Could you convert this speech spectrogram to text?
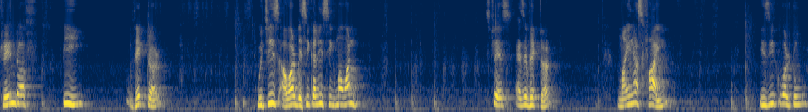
trend of P vector, which is our basically sigma 1 stress as a vector minus phi is equal to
